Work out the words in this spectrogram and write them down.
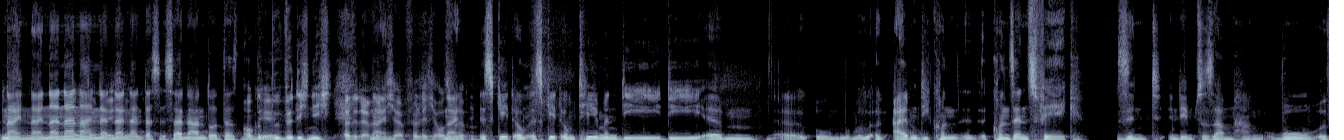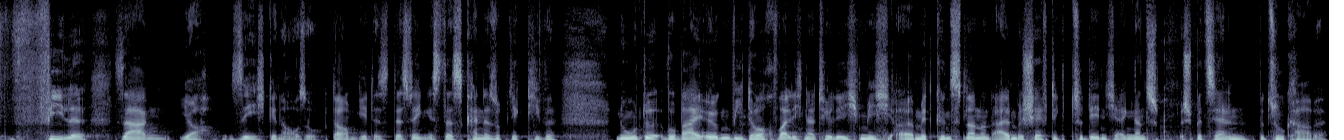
Nein, nein, nein, nein, nein, nein, nein, nein, das ist eine andere, das Okay. würde ich nicht. Also da würde Nein. ich ja völlig Nein, ausflippen. es geht um, es geht um Themen, die, die ähm, äh, um, Alben, die kon konsensfähig sind in dem Zusammenhang, wo viele sagen, ja, sehe ich genauso. Darum geht es. Deswegen ist das keine subjektive Note, wobei irgendwie doch, weil ich natürlich mich äh, mit Künstlern und Alben beschäftige, zu denen ich einen ganz speziellen Bezug habe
